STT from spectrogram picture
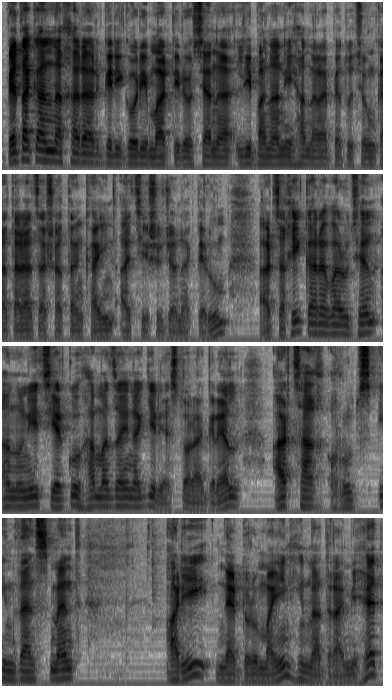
Պետական նախարար Գրիգորի Մարտիրոսյանը Լիբանանի Հանրապետություն կատարած աշխատանքային այցի շրջանակներում Արցախի կառավարության անունից երկու համաձայնագիր է ստորագրել Artsakh Roots Investment արի ներդրումային հիմնադրամի հետ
